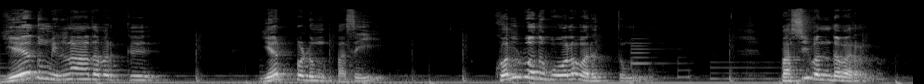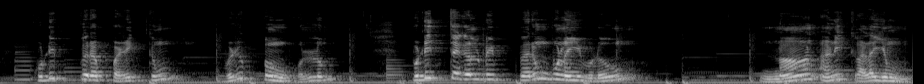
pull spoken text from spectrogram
ஏதும் இல்லாதவர்க்கு ஏற்படும் பசி கொல்வது போல வருத்தும். பசி வந்தவர் குடிப்பிறப்பழிக்கும் விழுப்பம் கொல்லும். பிடித்த கல்வி பெரும்புனை விடும். நான் அணி களையும்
